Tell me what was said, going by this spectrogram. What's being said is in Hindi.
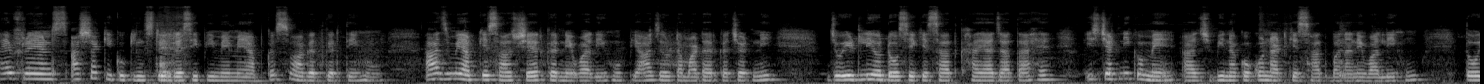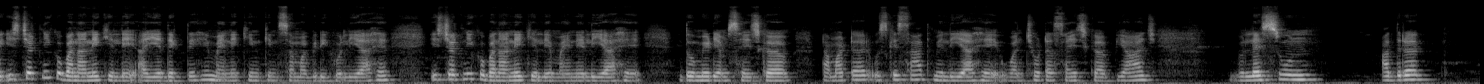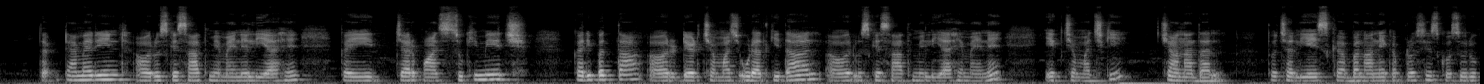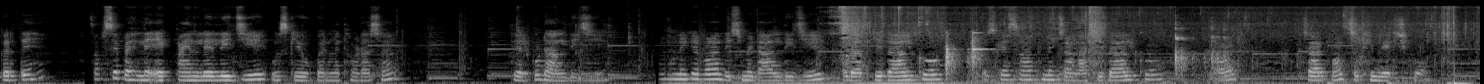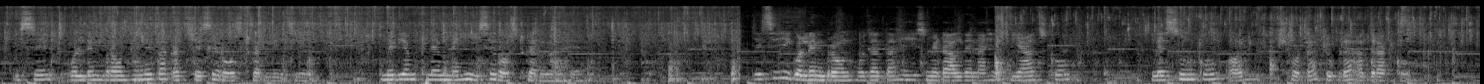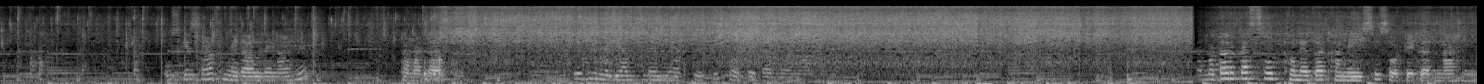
हाय फ्रेंड्स आशा की कुकिंग स्टाइल रेसिपी में मैं आपका स्वागत करती हूँ। आज मैं आपके साथ शेयर करने वाली हूँ प्याज और टमाटर का चटनी, जो इडली और डोसे के साथ खाया जाता है। इस चटनी को मैं आज बिना कोकोनट के साथ बनाने वाली हूँ। तो इस चटनी को बनाने के लिए आइए देखते हैं, मैंने किन किन सामग्री को लिया है। इस चटनी को बनाने के लिए मैंने लिया है दो मीडियम साइज़ का टमाटर, उसके साथ में लिया है वन छोटा साइज़ का प्याज, लहसुन, अदरक टैमरिंड और उसके साथ में मैंने लिया है कई चार पाँच सूखी मिर्च, करी पत्ता और डेढ़ चम्मच उड़द की दाल और उसके साथ में लिया है मैंने एक चम्मच की चना दाल। तो चलिए इसका बनाने का प्रोसेस को शुरू करते हैं। सबसे पहले एक पैन ले लीजिए, उसके ऊपर में थोड़ा सा तेल को डाल दीजिए। होने के बाद इसमें डाल दीजिए उड़द की दाल को, उसके साथ में चना की दाल को और चार पाँच सूखी मिर्च को। इसे गोल्डन ब्राउन होने तक अच्छे से रोस्ट कर लीजिए। मीडियम फ्लेम में ही इसे रोस्ट करना है। जैसे ही गोल्डन ब्राउन हो जाता है, इसमें डाल देना है प्याज को, लहसुन को और छोटा टुकड़ा अदरक को। उसके साथ में डाल देना है टमाटर। इसे भी मीडियम फ्लेम में अच्छे से सोटे कर लेना टमाटर का सॉफ्ट होने तक हमें इसे सोटे करना है।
